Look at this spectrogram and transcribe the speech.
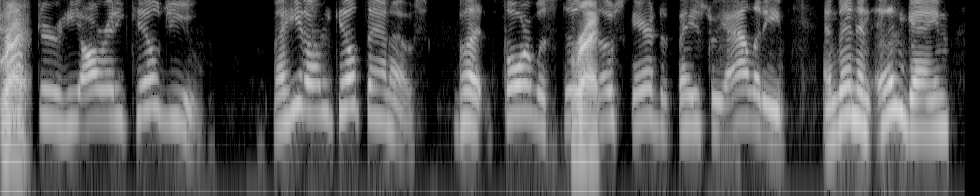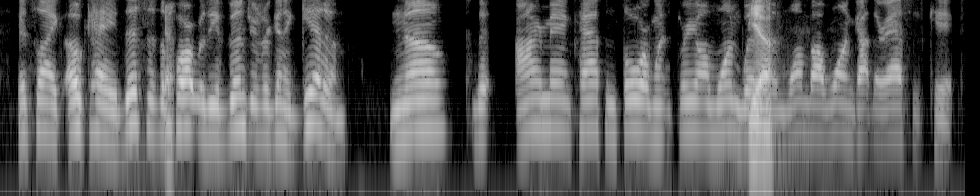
Right. after he already killed you. Now he'd already killed Thanos, but Thor was still Right. so scared to face reality. And then in Endgame, it's like, okay, this is the Yeah. part where the Avengers are gonna get him. No, the Iron Man, Cap, and Thor went three on one with Yeah. him, and one by one got their asses kicked.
